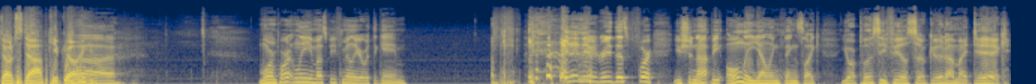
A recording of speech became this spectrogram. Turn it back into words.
Don't stop. Keep going. Uh, more importantly, you must be familiar with the game. I didn't even read this before. You should not be only yelling things like, Your pussy feels so good on my dick,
